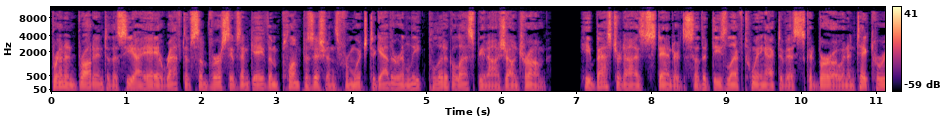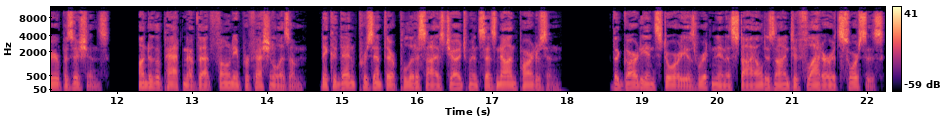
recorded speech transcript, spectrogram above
Brennan brought into the CIA a raft of subversives and gave them plumb positions from which to gather and leak political espionage on Trump. He bastardized standards so that these left-wing activists could burrow in and take career positions. Under the patent of that phony professionalism, they could then present their politicized judgments as nonpartisan. The Guardian story is written in a style designed to flatter its sources,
